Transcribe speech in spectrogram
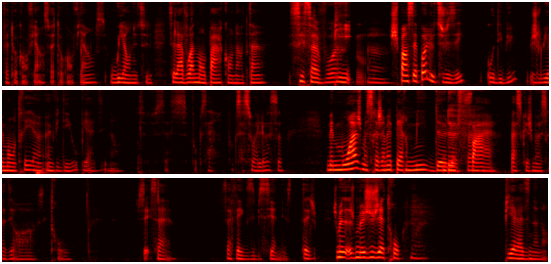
fais-toi confiance, fais-toi confiance. Oui, on utilise. C'est la voix de mon père qu'on entend. C'est sa voix. Puis ah. je pensais pas l'utiliser au début. Je lui ai montré un, vidéo, puis elle a dit non, il faut, que ça, faut que ça soit là, ça. Mais moi, je me serais jamais permis de, le faire. parce que je me serais dit, oh, c'est trop. Ça, ça fait exhibitionniste. Je, me, jugeais trop. Puis elle a dit, non, non,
